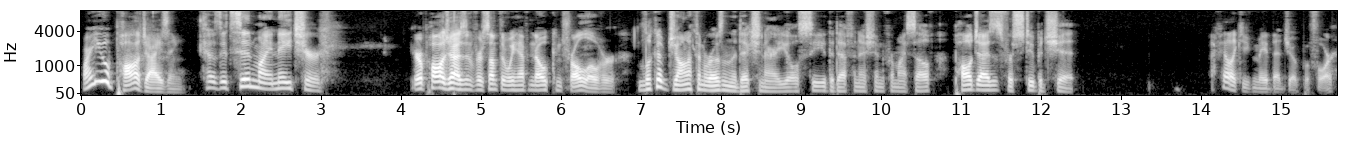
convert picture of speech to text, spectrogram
Why are you apologizing? Because it's in my nature. You're apologizing for something we have no control over. Look up Jonathan Rose in the dictionary. You'll see the definition for myself. Apologizes for stupid shit. I feel like you've made that joke before.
